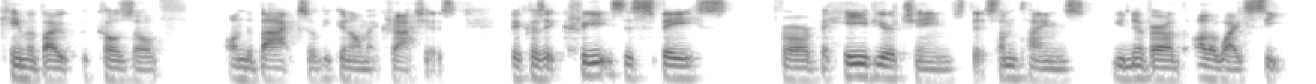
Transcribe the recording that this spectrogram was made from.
came about because of on the backs of economic crashes, because it creates a space for behavior change that sometimes you never otherwise see.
